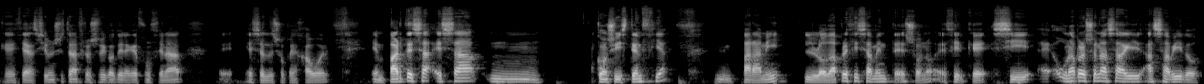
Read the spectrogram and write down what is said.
Que decía, si un sistema filosófico tiene que funcionar, eh, es el de Schopenhauer. En parte esa, esa mm, consistencia, para mí, lo da precisamente eso, ¿no? Es decir, que si eh, una persona ha sabido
